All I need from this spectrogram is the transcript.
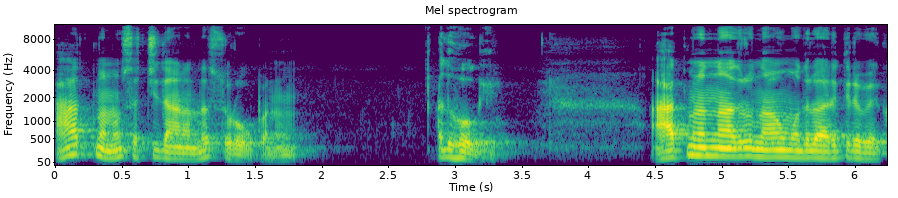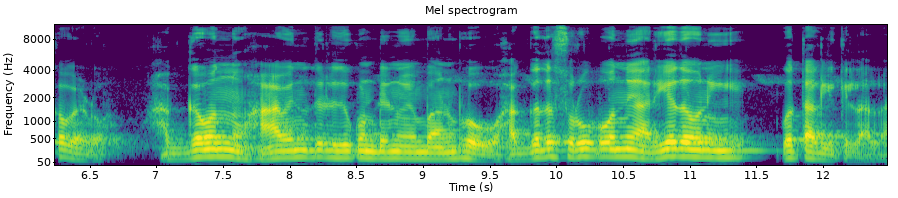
ಆತ್ಮನು ಸಚ್ಚಿದಾನಂದ ಸ್ವರೂಪನು. ಅದು ಹೋಗಲಿ ಆತ್ಮನನ್ನಾದರೂ ನಾವು ಮೊದಲು ಅರಿತಿರಬೇಕೋ ಬೇಡೋ ಹಗ್ಗವನ್ನು ಹಾವೆಂದು ತಿಳಿದುಕೊಂಡೆನು ಎಂಬ ಅನುಭವವು ಹಗ್ಗದ ಸ್ವರೂಪವನ್ನೇ ಅರಿಯದವನಿಗೆ ಗೊತ್ತಾಗಲಿಕ್ಕಿಲ್ಲ ಅಲ್ಲ?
